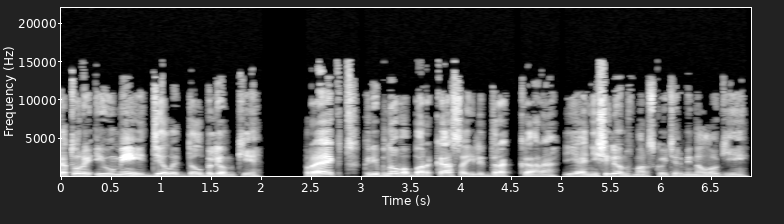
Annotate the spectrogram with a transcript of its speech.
который и умеет делать долбленки. Проект грибного баркаса или драккара, я не силен в морской терминологии.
